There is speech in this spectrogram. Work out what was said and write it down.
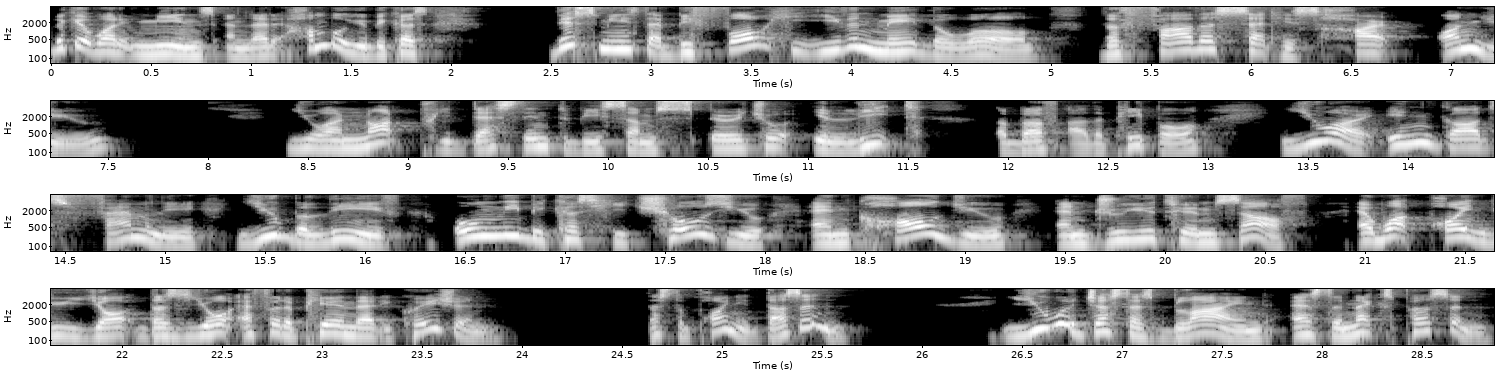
Look at what it means and let it humble you because this means that before he even made the world, the Father set his heart on you. You are not predestined to be some spiritual elite above other people. You are in God's family. You believe only because He chose you and called you and drew you to Himself. At what point do your, does your effort appear in that equation? That's the point. It doesn't. You were just as blind as the next person.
